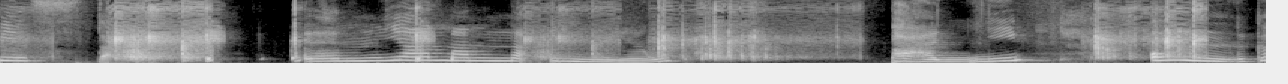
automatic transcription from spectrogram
więc tak. Em, ja mam na imię pani Olga,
